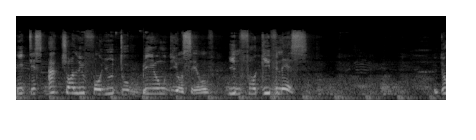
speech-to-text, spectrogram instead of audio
it is actually for you to build yourself in forgiveness. The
